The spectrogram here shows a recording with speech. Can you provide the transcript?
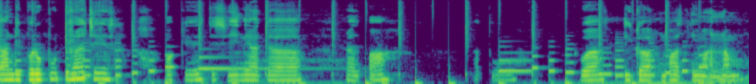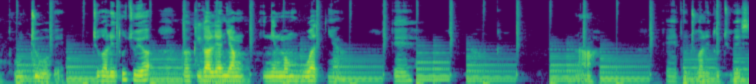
Candi Borobudur aja ya. Oke, di sini ada berapa? Satu, dua, tiga, empat, lima, enam, tujuh. Oke, tujuh kali tujuh ya. Bagi kalian yang ingin membuatnya. Oke. Nah, oke tujuh kali tujuh guys.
